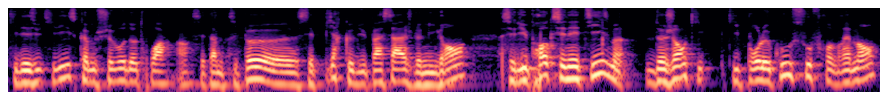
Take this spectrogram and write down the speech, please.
qui les utilisent comme chevaux de Troie. Hein. C'est un petit peu, euh, c'est pire que du passage de migrants. C'est du proxénétisme de gens qui, qui, pour le coup, souffrent vraiment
